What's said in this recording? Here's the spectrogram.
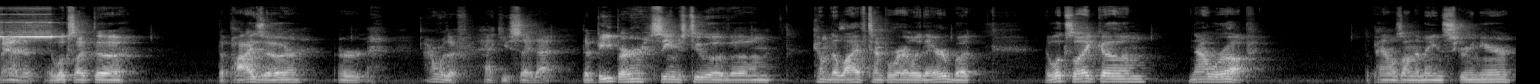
Man, it, looks like the the piezo, or however the heck you say that, the beeper seems to have um, come to life temporarily there, but it looks like um, now we're up. The panel's on the main screen here,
